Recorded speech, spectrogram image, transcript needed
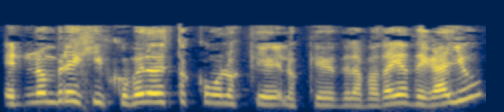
el nombre de hip hopero de estos como los que, los que de las batallas de gallo.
